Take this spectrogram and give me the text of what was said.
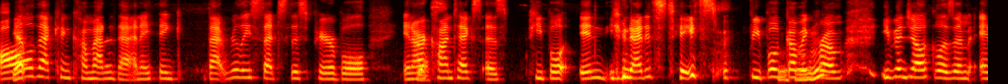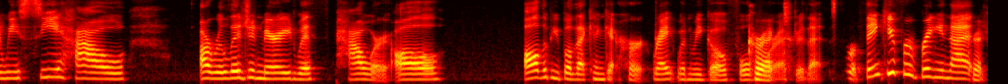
all yep. that can come out of that. And I think that really sets this parable in our context as people in United States, people mm-hmm. coming from evangelicalism, and we see how our religion married with power all all the people that can get hurt right when we go full Correct. bore after that so thank you for bringing that Correct.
